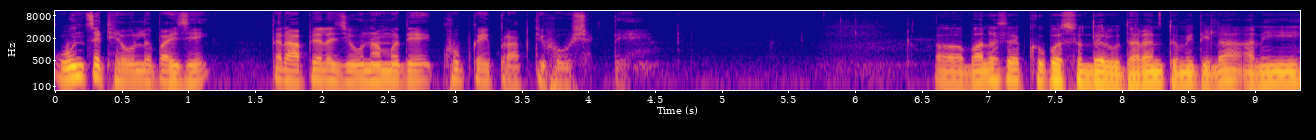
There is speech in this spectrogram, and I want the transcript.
उंच ठेवलं पाहिजे तर आपल्याला जीवनामध्ये खूप काही प्राप्ती होऊ शकते. बालासाहेब खूपच सुंदर उदाहरण तुम्ही दिला आणि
